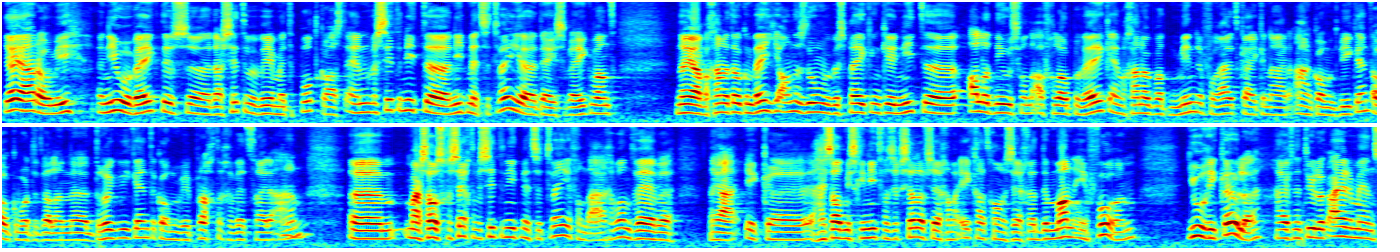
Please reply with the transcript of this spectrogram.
Ja, ja, Romy. Een nieuwe week, dus uh, daar zitten we weer met de podcast. En we zitten niet, uh, niet met z'n tweeën deze week, want nou ja, we gaan het ook een beetje anders doen. We bespreken een keer niet al het nieuws van de afgelopen week. En we gaan ook wat minder vooruitkijken naar aankomend weekend. Ook wordt het wel een druk weekend. Er komen weer prachtige wedstrijden aan. Um, maar zoals gezegd, we zitten niet met z'n tweeën vandaag. Want we hebben, nou ja, ik, hij zal het misschien niet van zichzelf zeggen, maar ik ga het gewoon zeggen. De man in vorm. Juri Keulen. Hij heeft natuurlijk Ironman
